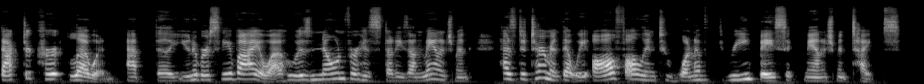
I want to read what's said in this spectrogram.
Dr. Kurt Lewin at the University of Iowa, who is known for his studies on management, has determined that we all fall into one of three basic management types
